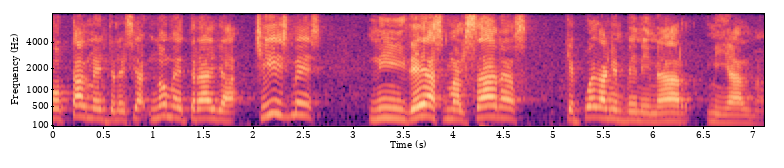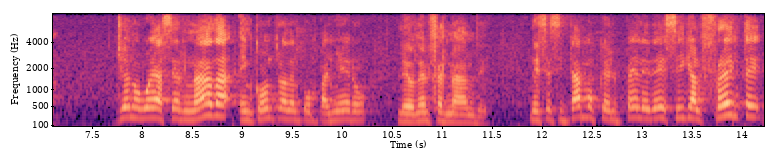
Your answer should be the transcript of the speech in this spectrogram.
Totalmente. Le decía, no me traiga chismes ni ideas malsanas que puedan envenenar mi alma. Yo no voy a hacer nada en contra del compañero Leonel Fernández. Necesitamos que el PLD siga al frente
